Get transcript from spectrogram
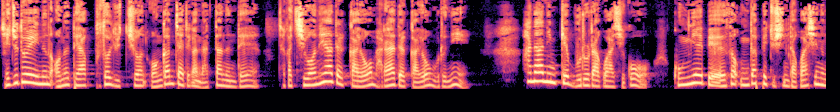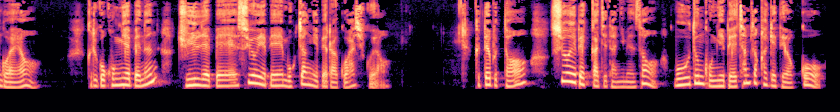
제주도에 있는 어느 대학 부설 유치원 원감 자리가 났다는데 제가 지원해야 될까요? 말아야 될까요? 물으니 하나님께 물으라고 하시고 공예배에서 응답해 주신다고 하시는 거예요. 그리고 공예배는 주일 예배, 수요 예배, 목장 예배라고 하시고요. 그때부터 수요 예배까지 다니면서 모든 공예배에 참석하게 되었고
